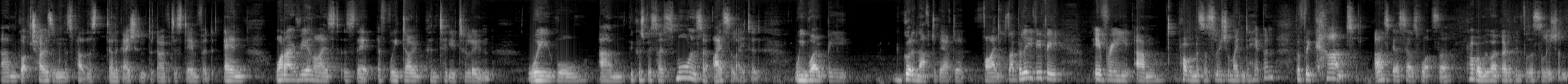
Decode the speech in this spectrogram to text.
um, got chosen as part of this delegation to go over to Stanford. And what I realised is that if we don't continue to learn, we will, um, because we're so small and so isolated, we won't be good enough to be able to find. Because I believe every every um, problem is a solution waiting to happen. But if we can't ask ourselves what's the problem, we won't go looking for the solution.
